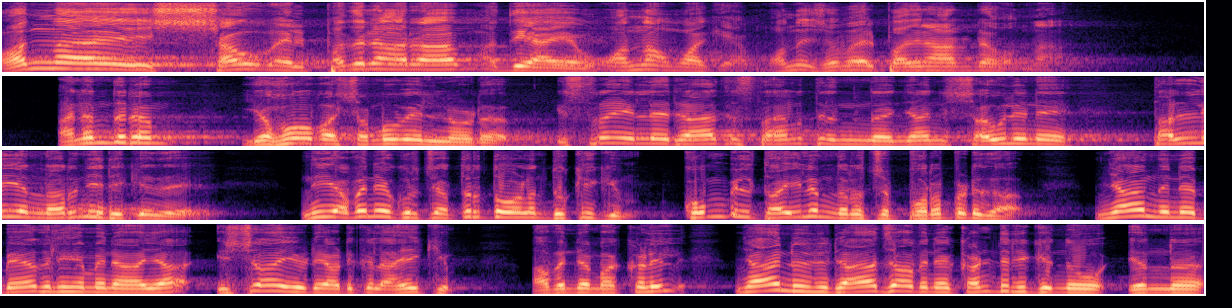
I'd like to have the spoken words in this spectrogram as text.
ഒന്ന് ശൗമേൽ പതിനാറാം അധ്യായം ഒന്നാം വാക്യം. ഒന്ന് ശൗമേൽ പതിനാറിന്റെ ഒന്ന്. അനന്തരം യഹോവ ശമുവേലിനോട് ഇസ്രായേലിലെ രാജസ്ഥാനത്തിൽ നിന്ന് ഞാൻ ശൗലിനെ തള്ളിയെന്നറിഞ്ഞിരിക്കതേ നീ അവനെക്കുറിച്ച് എത്രത്തോളം ദുഃഖിക്കും? കൊമ്പിൽ തൈലം നിറച്ച് പുറപ്പെടുക. ഞാൻ നിന്നെ ബേദലഹേമനായ ഇഷായിയുടെ അടുക്കൽ അയക്കും അവന്റെ മക്കളിൽ ഞാനൊരു രാജാവിനെ കണ്ടിരിക്കുന്നു എന്ന്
